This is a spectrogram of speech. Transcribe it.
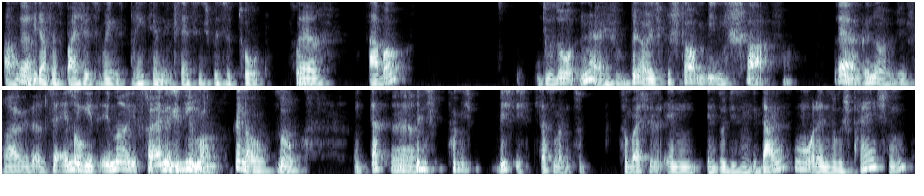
um ja. wieder auf das Beispiel zu bringen, es bringt ja nichts, letztendlich bist du tot. So. Ja. Aber du so, ne, ich bin doch nicht gestorben wie ein Schaf. Ja, genau. Die Frage ist, also zu Ende so. geht es immer, die Frage zu Ende ist wie. Immer. Genau, so. Und das ja. finde ich für mich wichtig, dass man zu, zum Beispiel in, in so diesen Gedanken oder in so Gesprächen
